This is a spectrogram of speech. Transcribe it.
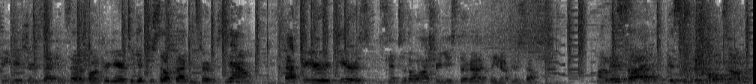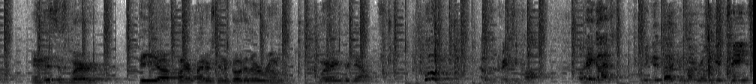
and get your second set of bunker gear to get yourself back in service. Now, after your gear is sent to the washer, you still gotta clean up yourself. On this side, this is the cold zone, and this is where the uh, firefighter's gonna go to their room wearing the gowns. Whew, that was a crazy call. Well, hey guys, let me get back in my room, get changed,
